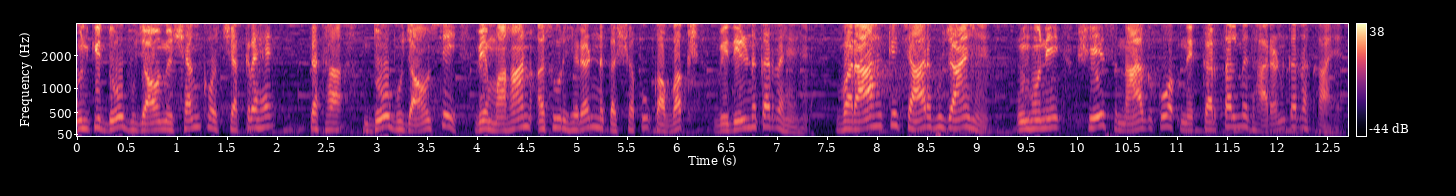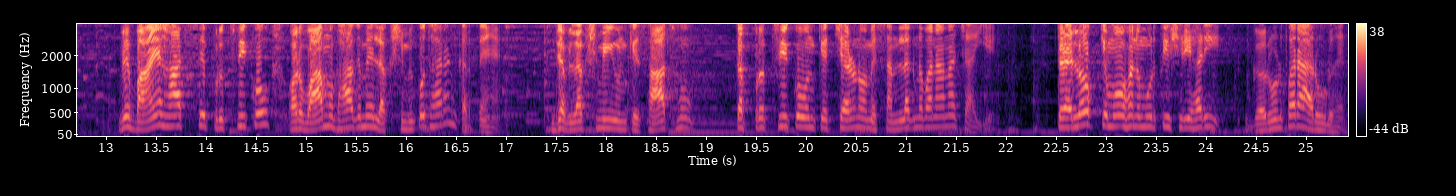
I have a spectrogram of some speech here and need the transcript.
उनकी दो भुजाओं में शंख और चक्र है। तथा दो भुजाओं से वे महान असुर हिरण्यकश्यपु का वक्ष विदीर्ण कर रहे हैं। वराह के चार भुजाएँ हैं। उन्होंने शेष नाग को अपने करतल में धारण कर रखा है। वे बाएँ हाथ से पृथ्वी को और वाम भाग में लक्ष्मी को धारण करते हैं। जब लक्ष्मी उनके साथ हो, तब पृथ्वी को उनके चरणों में संलग्न बनाना चाहिए। त्रैलोक के मोहन मूर्ति श्रीहरि गरुड़ पर आरूढ़ है।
